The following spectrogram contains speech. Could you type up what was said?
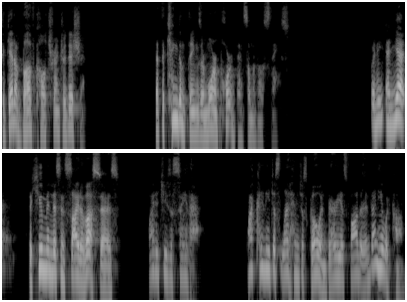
to get above culture and tradition. That the kingdom things are more important than some of those things. But, and yet, the humanness inside of us says, why did Jesus say that? Why couldn't he just let him just go and bury his father and then he would come?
